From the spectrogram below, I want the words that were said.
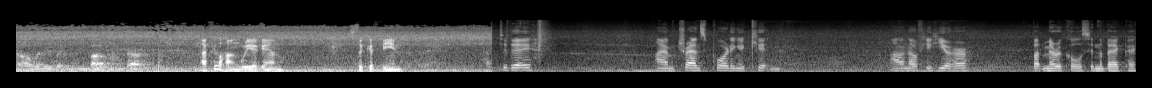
No, when there's like bugs and stuff. I feel hungry again. It's the caffeine. Today, I am transporting a kitten. I don't know if you hear her, but Miracle's in the backpack.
